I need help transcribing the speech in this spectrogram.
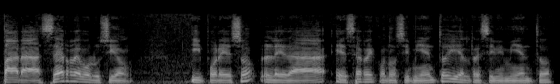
para hacer revolución. Y por eso le da ese reconocimiento y el recibimiento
